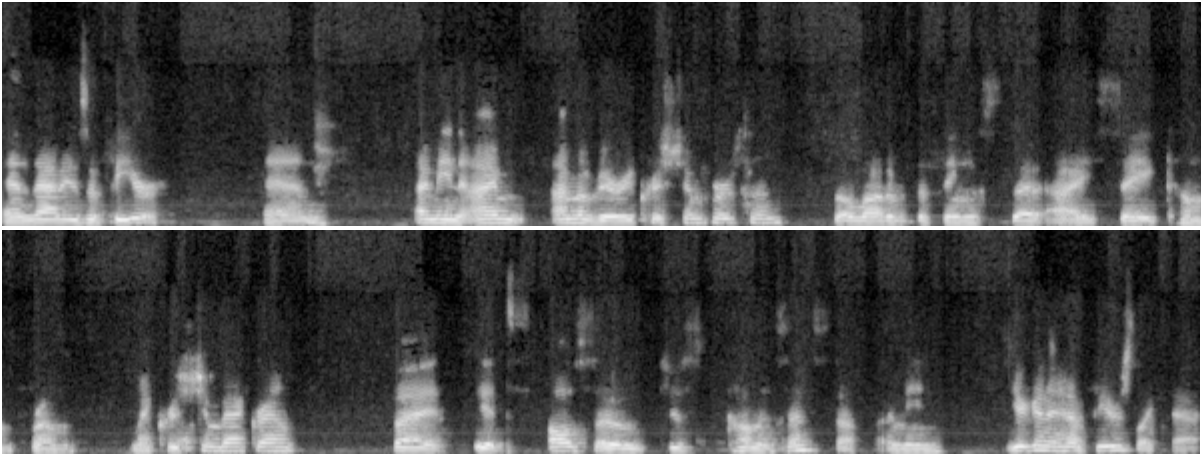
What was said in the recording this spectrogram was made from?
And that is a fear. And I mean, I'm I'm a very Christian person, so a lot of the things that I say come from my Christian background, but it's also just common sense stuff. I mean, you're going to have fears like that,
